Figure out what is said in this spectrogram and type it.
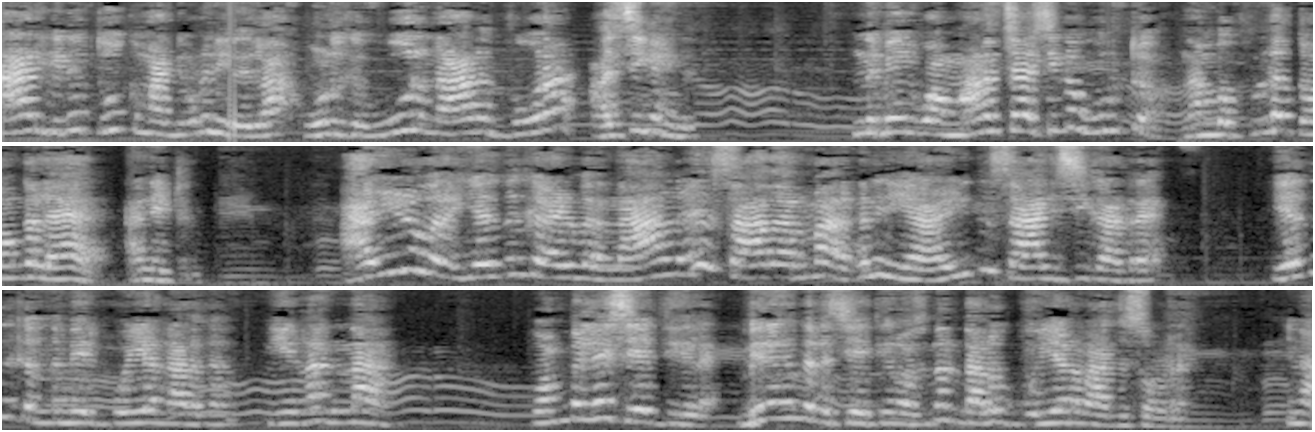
நாடிக்கிட்டு தூக்கு மாட்டி கூட நீ இதெல்லாம் உனக்கு ஊரு நாடு பூரா அசிங்கம் இது. இந்த மாதிரி உன் மனச்சாட்சிக்கு உருட்டும். நம்ம புள்ள தொங்கல அன்னிட்டு. அழுவுற எதுக்கு அழுவுற? நாங்களே சாதாரணமா இருக்கேன்னு நீ அழுது சாதிச்சு காட்டுற. எதுக்கு அந்த மாதிரி பொய்யா நாடகம் நீ என்ன பொம்பலே சேர்த்திக்கல. மிருகத்துல சேர்த்திக்கணும் அந்த அளவுக்கு பொய்யான வாக்கு சொல்றேன். என்ன?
